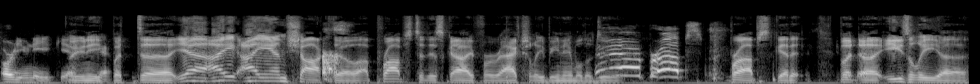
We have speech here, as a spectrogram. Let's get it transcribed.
Or unique, yeah. Or unique, yeah. but uh, yeah, I I am shocked though. Uh, props to this guy for actually being able to do ah, props. props. Get it? But uh, easily uh,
